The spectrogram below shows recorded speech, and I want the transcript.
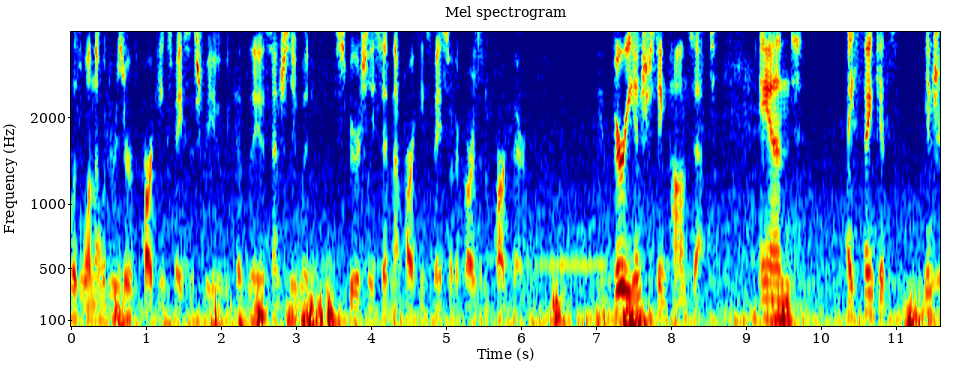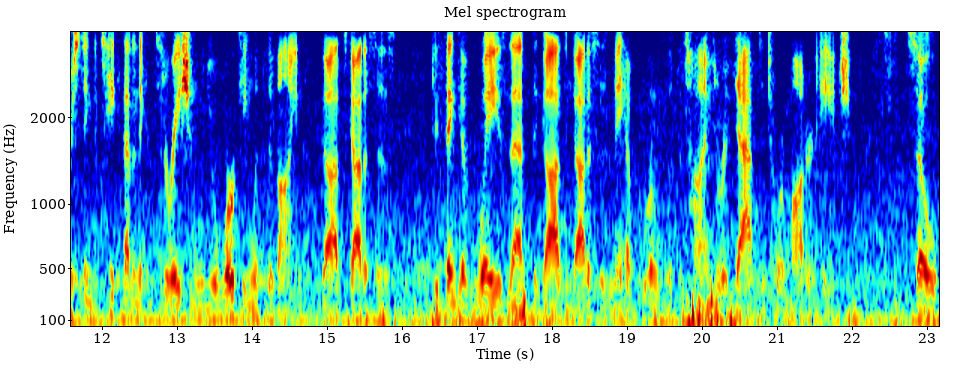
was one that would reserve parking spaces for you because they essentially would spiritually sit in that parking space so their cars didn't park there. Very interesting concept. And I think it's interesting to take that into consideration when you're working with the divine, gods, goddesses, to think of ways that the gods and goddesses may have grown with the times or adapted to our modern age. So,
